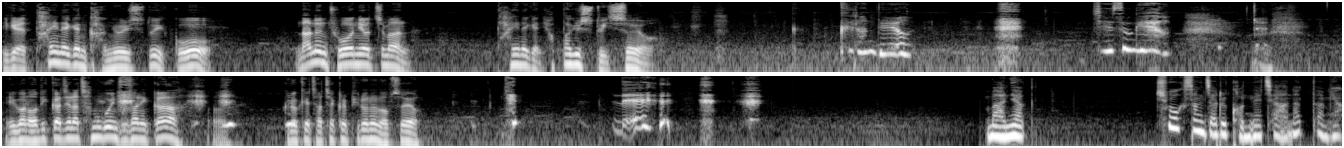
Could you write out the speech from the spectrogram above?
이게 타인에겐 강요일 수도 있고, 나는 조언이었지만, 타인에겐 협박일 수도 있어요. 그, 그런데요. 죄송해요. 이건 어디까지나 참고인 조사니까, 어, 그렇게 자책할 필요는 없어요. 네. 만약 추억 상자를 건네지 않았다면,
